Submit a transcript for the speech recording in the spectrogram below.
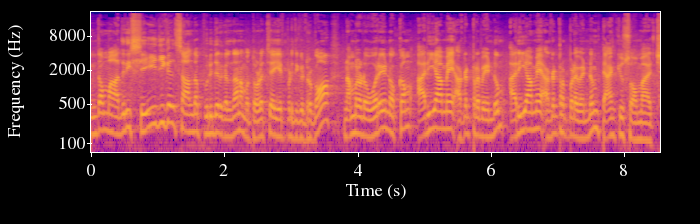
இந்த மாதிரி செய்திகள் சார்ந்த புரிதல்கள் தான் நம்ம தொடர்ச்சியாக ஏற்படுத்திக்கிட்டு இருக்கோம். நம்மளோட ஒரே நோக்கம் அறியாமை அகற்ற வேண்டும். அறியாமை அகற்றப்பட வேண்டும். தேங்க்யூ ஸோ மச்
